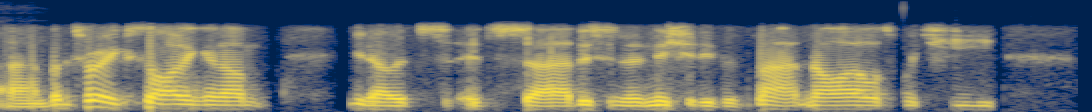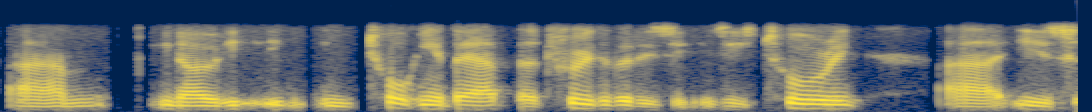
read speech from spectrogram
Um, but it's very exciting, and I'm, you know, it's it's uh, this is an initiative of Martyn Iles, which he, um, you know, he, in talking about the truth of it is, is he's touring, uh, is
